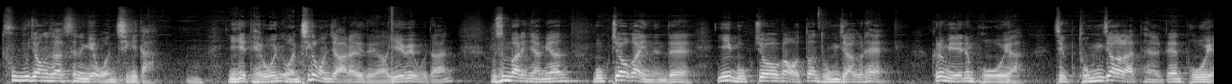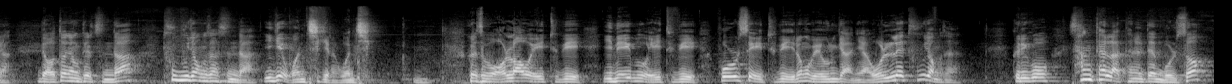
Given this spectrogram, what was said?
to부정사 쓰는 게 원칙이다. 음, 이게 대원칙을 먼저 알아야 돼요. 예외보단 무슨 말이냐면 목적어가 있는데 이 목적어가 어떤 동작을 해. 그럼 얘는 보어야. 즉 동작을 나타낼 땐 보어야. 근데 어떤 형태를 쓴다? to부정사 쓴다. 이게 원칙이라 원칙. 음. 그래서 뭐 allow A to B, enable A to B, force A to B 이런 거 외우는 게 아니야. 원래 to부정사야. 그리고 상태를 나타낼 땐 뭘 써?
